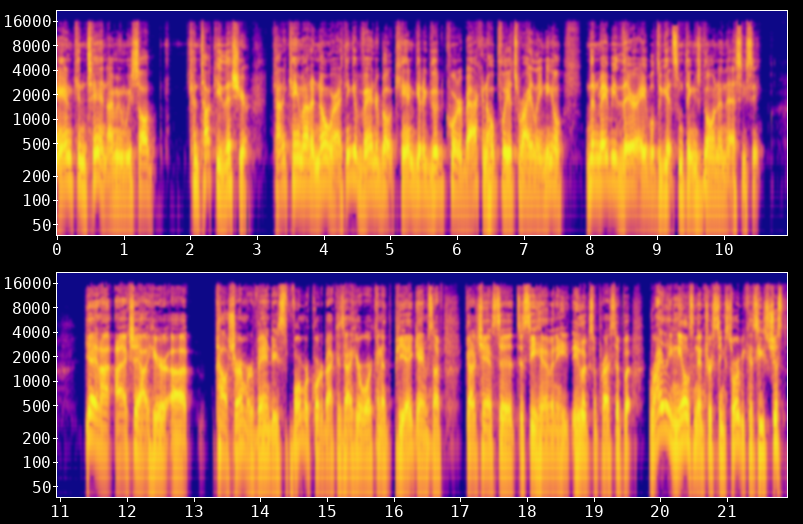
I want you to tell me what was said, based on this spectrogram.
and contend. I mean, we saw Kentucky this year kind of came out of nowhere. I think if Vanderbilt can get a good quarterback, and hopefully it's Riley Neal, then maybe they're able to get some things going in the SEC. Yeah, and I, I actually out here, uh, Kyle Shurmur, Vandy's former quarterback, is out here working at the PA games. And I've got a chance to to see him, and he he looks impressive. But Riley Neal's an interesting story because he's just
